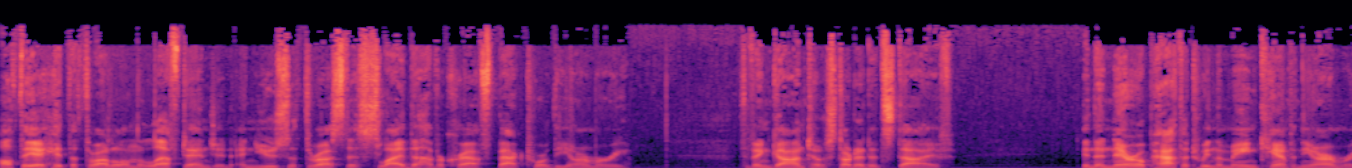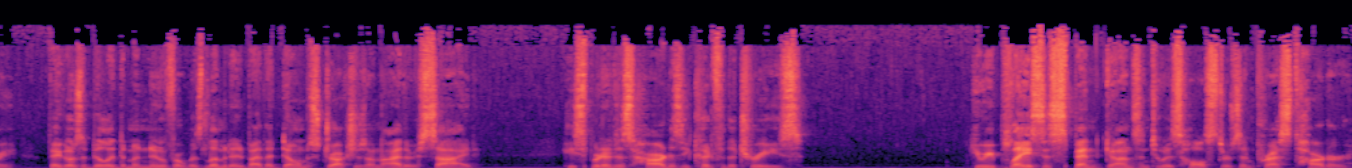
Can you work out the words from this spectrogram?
Althea hit the throttle on the left engine and used the thrust to slide the hovercraft back toward the armory. The Venganto started its dive. In the narrow path between the main camp and the armory, Viekko's ability to maneuver was limited by the dome structures on either side. He sprinted as hard as he could for the trees. He replaced his spent guns into his holsters and pressed harder.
